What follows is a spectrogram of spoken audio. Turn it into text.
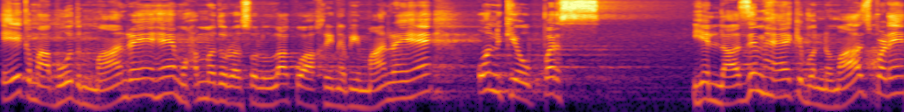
ایک معبود مان رہے ہیں، محمد الرسول اللہ کو آخری نبی مان رہے ہیں، ان کے اوپر یہ لازم ہے کہ وہ نماز پڑھیں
